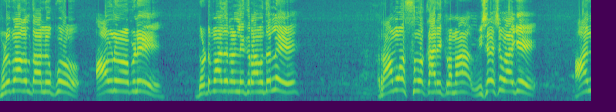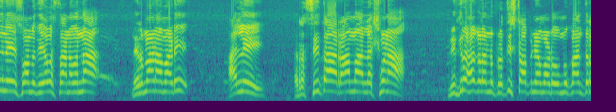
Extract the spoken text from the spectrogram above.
ಮುಳುಬಾಗಲ್ ತಾಲೂಕು ಆವಣಿ ಹೋಬಳಿ ದೊಡ್ಡಮಾದನಹಳ್ಳಿ ಗ್ರಾಮದಲ್ಲಿ ರಾಮೋತ್ಸವ ಕಾರ್ಯಕ್ರಮ ವಿಶೇಷವಾಗಿ ಆಂಜನೇಯ ಸ್ವಾಮಿ ದೇವಸ್ಥಾನವನ್ನು ನಿರ್ಮಾಣ ಮಾಡಿ ಅಲ್ಲಿ ಸೀತಾ ರಾಮ ಲಕ್ಷ್ಮಣ ವಿಗ್ರಹಗಳನ್ನು ಪ್ರತಿಷ್ಠಾಪನೆ ಮಾಡುವ ಮುಖಾಂತರ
